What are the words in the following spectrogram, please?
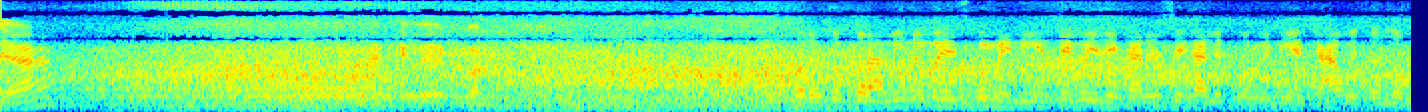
¿Ya? Tiene que ver con... Por eso para mí no me es conveniente, güey, dejar ese jale por venir acá, güey, estás loco.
